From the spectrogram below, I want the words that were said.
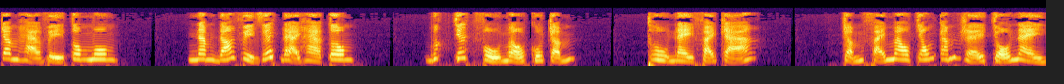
Trăm hạ vị tôn môn. Năm đó vì giết đại hà tôn. Bức chết phụ mẫu của trẫm. Thù này phải trả. Trẫm phải mau chóng cắm rễ chỗ này.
